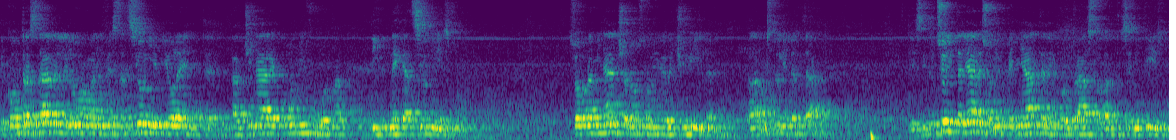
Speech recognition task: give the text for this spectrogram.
e contrastare le loro manifestazioni violente, arginare ogni forma di negazionismo sono una minaccia al nostro vivere civile, alla nostra libertà. Le istituzioni italiane sono impegnate nel contrasto all'antisemitismo,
